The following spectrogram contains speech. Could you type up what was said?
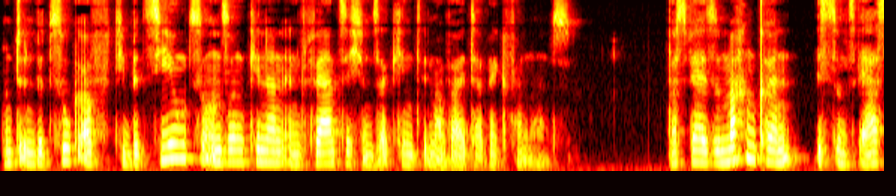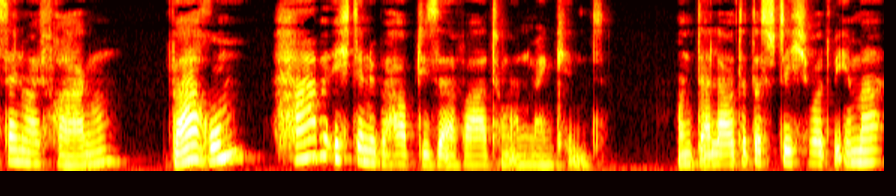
Und in Bezug auf die Beziehung zu unseren Kindern entfernt sich unser Kind immer weiter weg von uns. Was wir also machen können, ist uns erst einmal fragen, warum habe ich denn überhaupt diese Erwartung an mein Kind? Und da lautet das Stichwort wie immer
